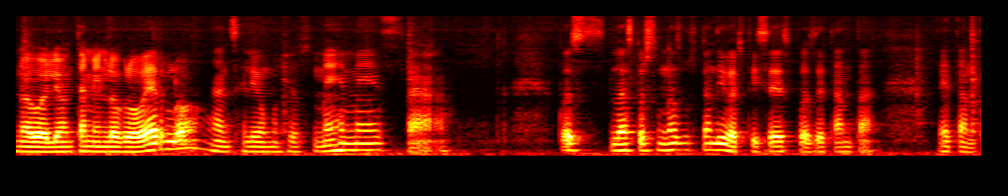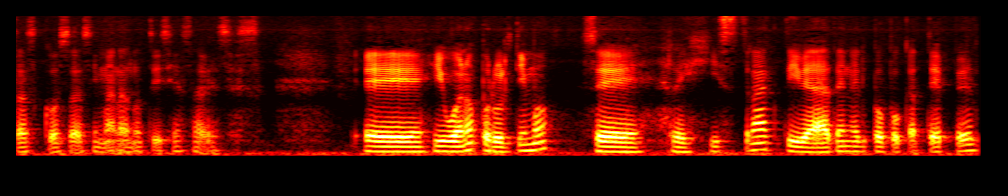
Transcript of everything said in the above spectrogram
Nuevo León también logró verlo, han salido muchos memes. Pues las personas buscan divertirse después de, tanta, de tantas cosas y malas noticias a veces. Eh, y bueno, por último, se registra actividad en el Popocatépetl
